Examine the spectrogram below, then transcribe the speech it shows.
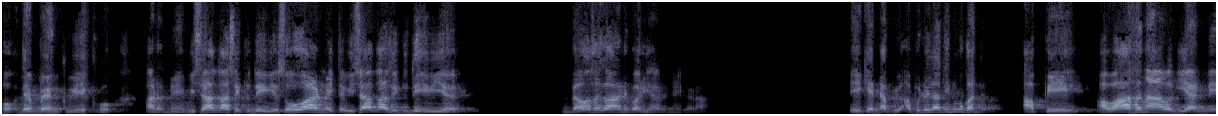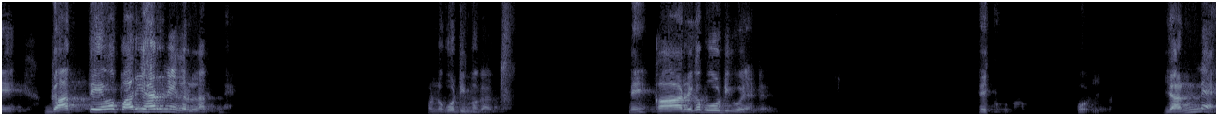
ඔව් දැන් බැංකුවේ එක්කෝ අර මේ විශාකා සිටු දේවිය සෝවාන් වෙච්ච විශාකා සිටු දේවිය දවස ගානේ පරිහරණය කරා. ඒ කියන්නේ අපි අපිට වෙලා තියෙන්නේ මොකද්ද? අපේ අවාසනාව කියන්නේ ගත්තේව පරිහරණය කරලත් නැහැ. ඔන්න කොටිම ගත්තා. නේ කාර් එක පෝටිකෝ යට. එක්කෝ. යන්නේ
